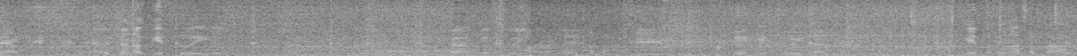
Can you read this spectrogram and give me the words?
Ayan, gateway na. Ito na, gateway. Yan, gateway. Parang neta ko yung Okay, gateway na. Kita ko na sa tayo.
